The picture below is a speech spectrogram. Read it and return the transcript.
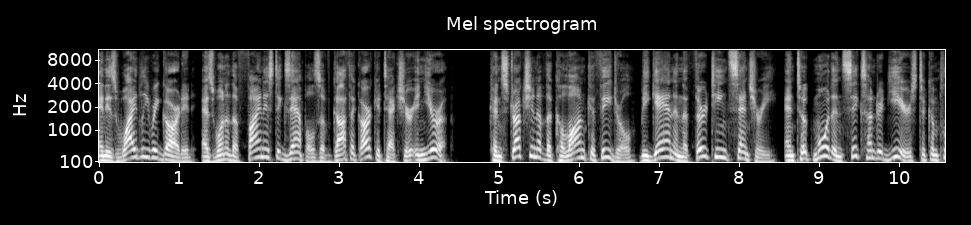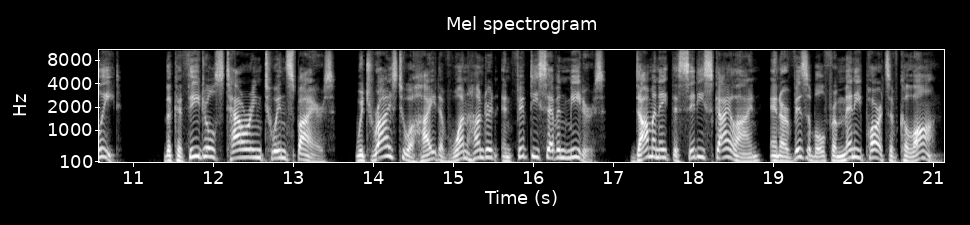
and is widely regarded as one of the finest examples of Gothic architecture in Europe. Construction of the Cologne Cathedral began in the 13th century and took more than 600 years to complete. The cathedral's towering twin spires, which rise to a height of 157 meters, dominate the city skyline and are visible from many parts of Cologne.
